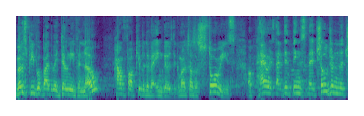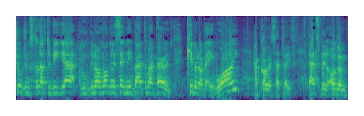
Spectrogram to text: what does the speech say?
most people, by the way, don't even know how far kibbut of aim goes. The Gemara tells us stories of parents that did things to their children, and the children still have to be, yeah, I'm, you know, I'm not going to say anything bad to my parents. Kibbut of aim. Why? Hakoras hatoiv. That's been Adam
